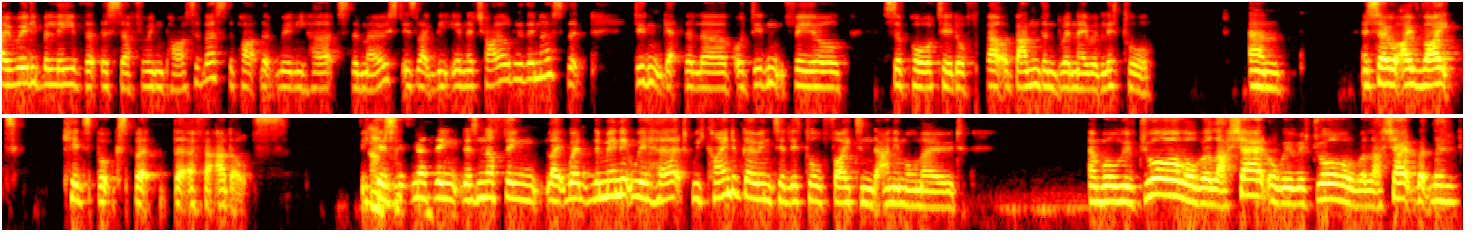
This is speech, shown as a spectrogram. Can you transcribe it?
I really believe that the suffering part of us, the part that really hurts the most, is like the inner child within us that didn't get the love or didn't feel supported or felt abandoned when they were little. Um, and so I write kids' books, but that are for adults. Because Absolutely. there's nothing there's nothing like when the minute we're hurt we kind of go into little frightened animal mode. And we'll withdraw or we'll lash out or we withdraw or we'll lash out but the,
